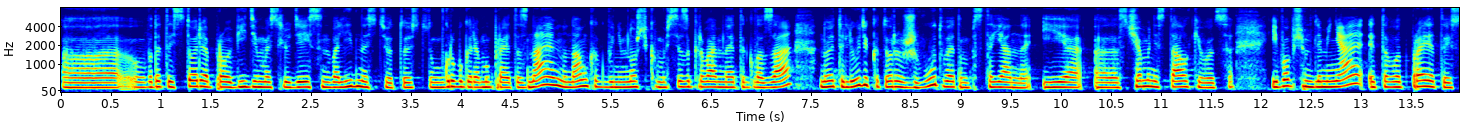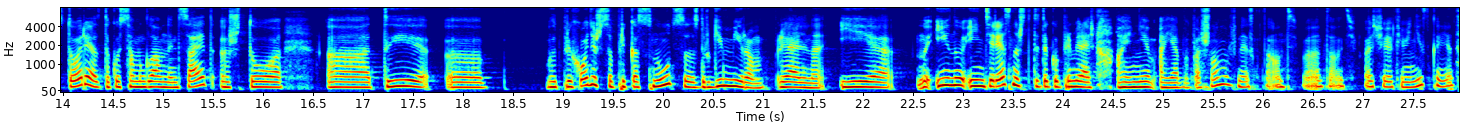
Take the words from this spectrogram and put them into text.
э, вот эта история про видимость людей с инвалидностью, то есть, грубо говоря, мы про это знаем, но нам как бы немножечко мы все закрываем на это глаза, но это люди, которые живут в этом постоянно, и э, с чем они сталкиваются. И, в общем, для меня это вот про эта история, такой самый главный инсайт, э, что ты э, вот приходишь соприкоснуться с другим миром, реально. И ну, и, ну, и интересно, что ты такой примеряешь, а, не, а я бы пошла, может, я сказала, типа, там, типа, а что, я феминистка, нет?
